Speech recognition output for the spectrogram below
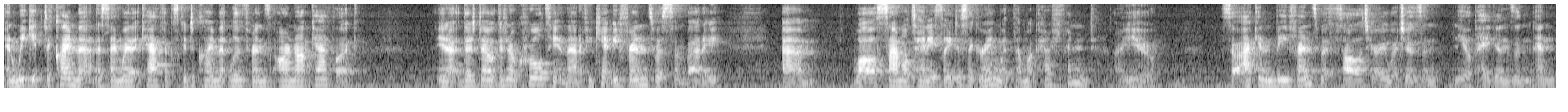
And we get to claim that in the same way that Catholics get to claim that Lutherans are not Catholic. You know, there's no there's no cruelty in that. If you can't be friends with somebody um, while simultaneously disagreeing with them, what kind of friend are you? So I can be friends with solitary witches and neo pagans and, and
